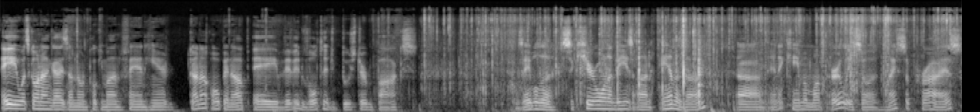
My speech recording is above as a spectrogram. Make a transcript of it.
Hey, what's going on guys? Unknown Pokemon fan here. Gonna open up a Vivid Voltage booster box. Was able to secure one of these on Amazon. Um, and it came a month early, so a nice surprise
